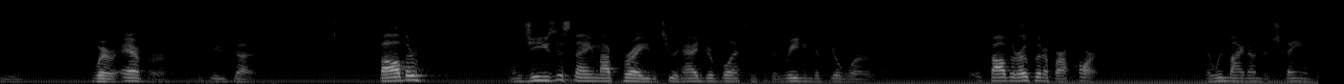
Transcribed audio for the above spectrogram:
you wherever you go. Father, in Jesus' name I pray that you would add your blessing to the reading of your word. Father, open up our hearts that we might understand it.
